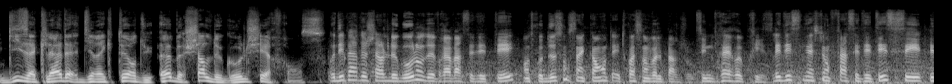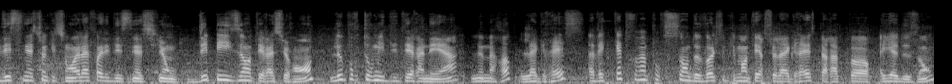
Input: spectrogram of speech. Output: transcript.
Guy Zaclade, directeur du hub Charles de Gaulle chez Air France. Au départ de Charles de Gaulle, on devrait avoir cet été entre 250 et 300 vols par jour. C'est une vraie reprise. Les destinations phares cet été, c'est des destinations qui sont à la fois des destinations dépaysantes et rassurantes, le pourtour méditerranéen, le Maroc, la Grèce, avec 80% de vols supplémentaires sur la Grèce par rapport à il y a deux ans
